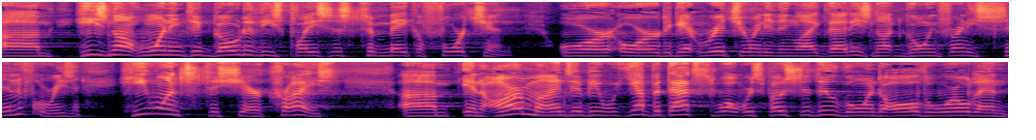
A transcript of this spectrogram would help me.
Um, he's not wanting to go to these places to make a fortune or, or to get rich or anything like that. He's not going for any sinful reason. He wants to share Christ. Um, in our minds, it'd be, well, yeah, but that's what we're supposed to do go into all the world and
